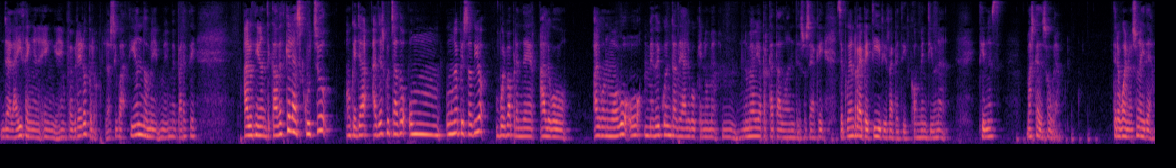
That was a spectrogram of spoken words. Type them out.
ya la hice en, febrero, pero la sigo haciendo, me, me, parece alucinante. Cada vez que la escucho, aunque ya haya escuchado un, un episodio, vuelvo a aprender algo algo nuevo o me doy cuenta de algo que no me, no me había percatado antes. O sea que se pueden repetir y repetir. Con 21 tienes más que de sobra. Pero bueno, es una idea.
